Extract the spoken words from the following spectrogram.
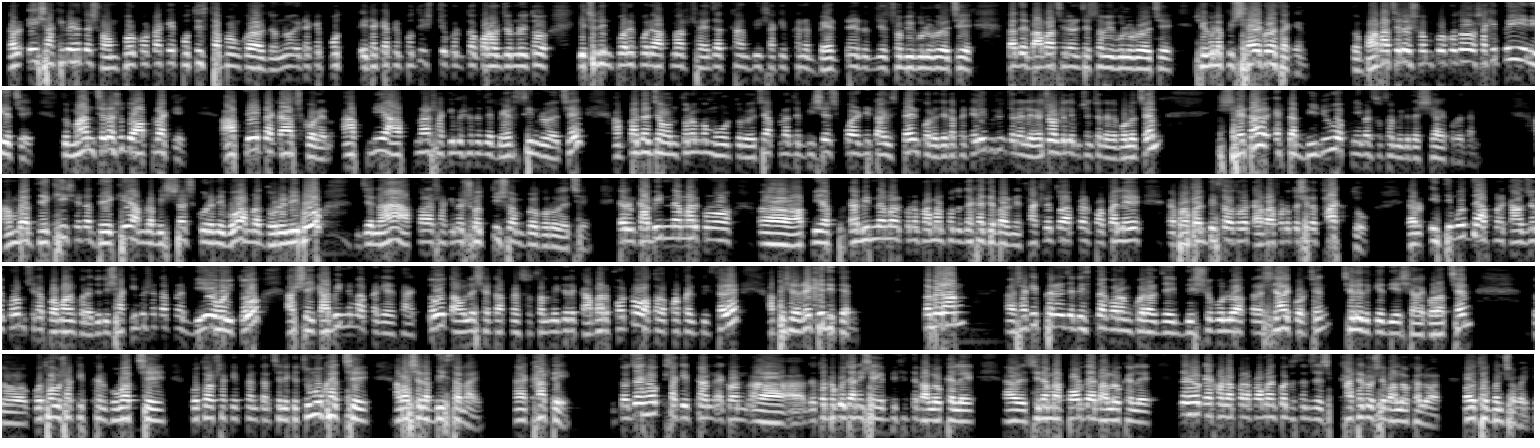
কারণ এই সাকিবের সাথে সম্পর্কটাকে প্রতিস্থাপন করার জন্য, এটাকে এটাকে আপনি প্রতিষ্ঠিত করার জন্যই তো কিছুদিন পরে পরে আপনার শাহজাদ খান, বি সাকিব খানের বেডের যে ছবিগুলো রয়েছে, তাদের বাবা ছেলের যে ছবিগুলো রয়েছে, সেগুলো আপনি শেয়ার করে থাকেন। তো বাবা ছেলের সম্পর্ক তো সাকিব পেয়ে নিয়েছে। তো মানছে না শুধু আপনাকে। আপনি এটা কাজ করেন, আপনি আপনার সাকিবের সাথে যে বেড সিন রয়েছে, আপনাদের যে অন্তরঙ্গ মুহূর্ত রয়েছে, আপনার যে বিশেষ কোয়ালিটি টাইম স্পেন্ড করে, যেটা আপনি টেলিভিশন চ্যানেলে ন্যাশনাল টেলিভিশন চ্যানেলে বলেছেন সেটার একটা ভিডিও আপনি এবার সোশ্যাল মিডিয়াতে শেয়ার করে দেন। আমরা দেখি, সেটা দেখে আমরা বিশ্বাস করে নিব, আমরা ধরে নিব যে না, আপনারা সাকিবের সত্যি সম্পর্ক রয়েছে। কারণ কাবিন নামার কোনো আপনি আপ- কাবিন নামার কোনো প্রমাণপত্র দেখাতে পারেনি থাকলে তো আপনার প্রোফাইলে প্রোফাইল পিসা অথবা কাবার ফটো তো সেটা থাকতো। কারণ ইতিমধ্যে আপনার কার্যক্রম সেটা প্রমাণ করে। যদি সাকিবের সাথে আপনার বিয়ে হইতো আর সেই কাবিন নামা আপনাকে থাকতো, তাহলে সেটা আপনার সোশ্যাল মিডিয়ার কাবার ফটো অথবা প্রোফাইল পিকচারে আপনি সেটা রেখে দিতেন। তো ম্যাডাম শাকিব খানের যে বিছনা গরম করার যে দৃশ্যগুলো আপনারা শেয়ার করছেন, ছেলেদেরকে দিয়ে শেয়ার করাচ্ছেন। তো কোথাও শাকিব খান ঘুমাচ্ছে, কোথাও শাকিব খান তার ছেলেকে চুমু খাচ্ছে, আবার সেটা বিছানায় খাটে। তো যাই হোক শাকিব খান এখন যতটুকু জানি সে এফডিসিতে ভালো খেলে সিনেমা পর্দায় ভালো খেলে। যাই হোক, এখন আপনারা প্রমাণ করতেছেন যে খাটেরও সে ভালো খেলোয়াড়। ভালো থাকবেন সবাই।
